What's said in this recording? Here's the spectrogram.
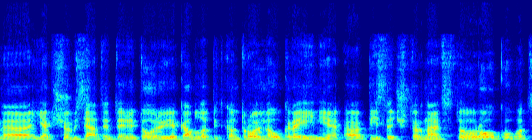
е, якщо взяти територію, яка була підконтрольна Україні е, після 2014 року, от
